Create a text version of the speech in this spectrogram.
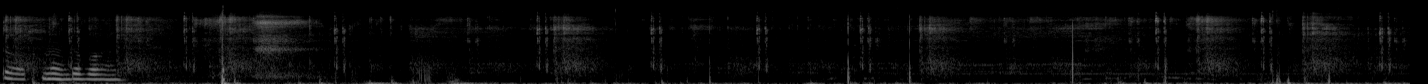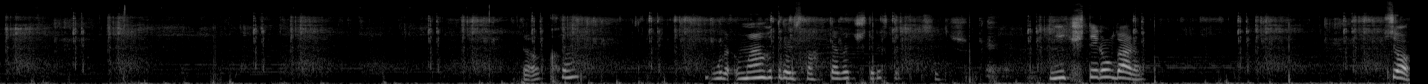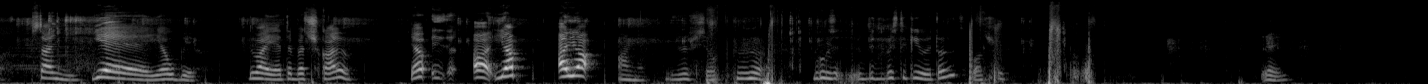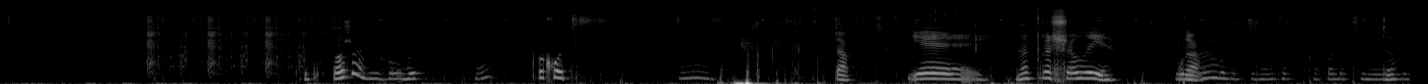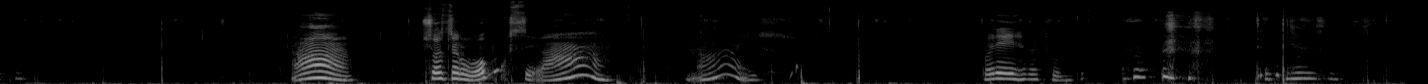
Так, ну давай. Так. У мене 300, в тебе 400 сидиш. Ні, 4 удара. Все, встань. Є, я убіг. Давай, я тебе чекаю. Я, а, я, а я, а, ні, вже все. Друзі, без, таких ви теж це бачили? Ей. Тоже голуби? Ага. Проходь. Так. Єй. Ми пройшли. Ура. Ви будете знати, як проходити на майбутнє. А. Що це робокси? А. Найс. Переіграти хобі.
